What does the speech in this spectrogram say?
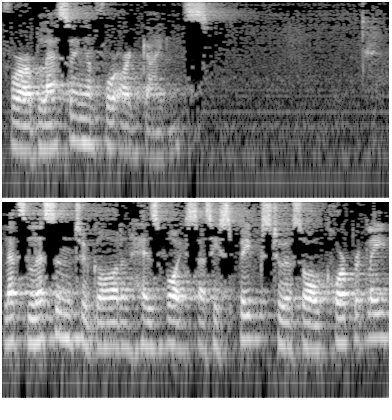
for our blessing, and for our guidance. Let's listen to God and His voice as He speaks to us all corporately,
